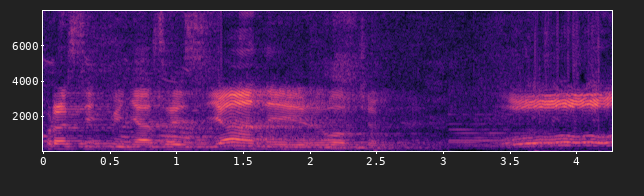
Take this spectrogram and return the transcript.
простить меня за изъяны, в общем. Oh.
